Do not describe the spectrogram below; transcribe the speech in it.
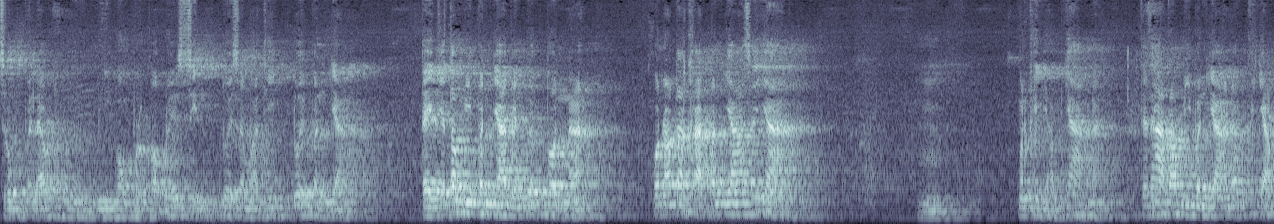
สรุปไปแล้วคือมีองค์ประกอบด้วยศีลด้วยสมาธิด้วยปัญญา แต่จะต้องมีปัญญาเป็นเบื้องต้นนะ คนเราถ้าขาดปัญญาสักอย่างมันขยับยากนะแต่ถ้าเรามีปัญญาแล้วขยับ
